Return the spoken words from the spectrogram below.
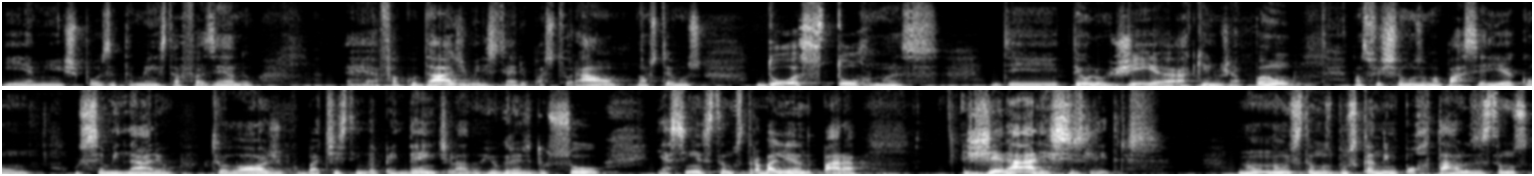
e a minha esposa também está fazendo é, a faculdade, ministério pastoral. Nós temos duas turmas de teologia aqui no Japão. Nós fechamos uma parceria com o Seminário Teológico Batista Independente, lá do Rio Grande do Sul, e assim estamos trabalhando para gerar esses líderes. Não, não estamos buscando importá-los, estamos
